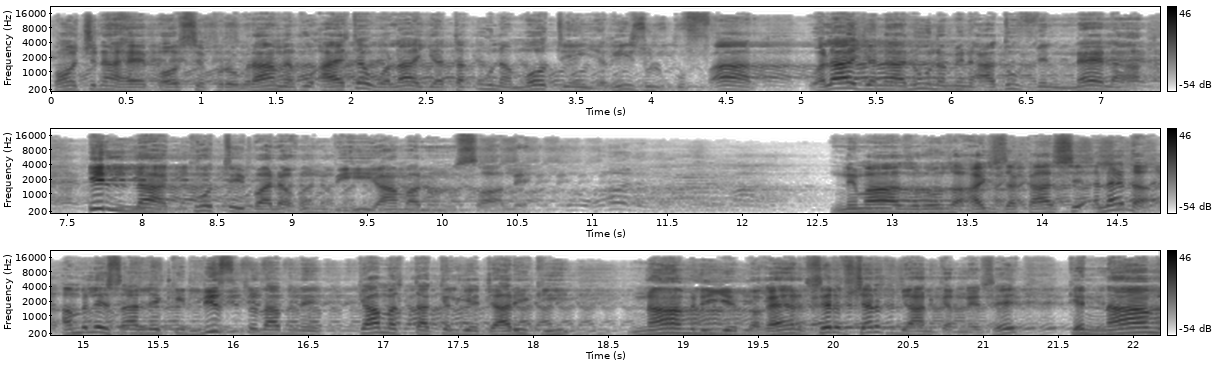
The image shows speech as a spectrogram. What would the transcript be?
پہنچنا ہے، بہت سے پروگرام ہے وہ آیت ہے، وَلَا يَتَعُونَ مَوْتِينَ يَغِيزُ الْكُفَّارِ وَلَا يَنَالُونَ مِنْ عَدُوٍ نَيْلَا إِلَّا كُتِبَ لَهُمْ بِهِ عَمَلٌ صَالِحٌ۔ نماز، روزہ، حج، زکاة سے علیحدہ عمل صالح کی لسٹ رب نے قیامت تک کے لیے جاری کی۔ نام لیے بغیر صرف شرط بیان کرنے سے کہ نام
